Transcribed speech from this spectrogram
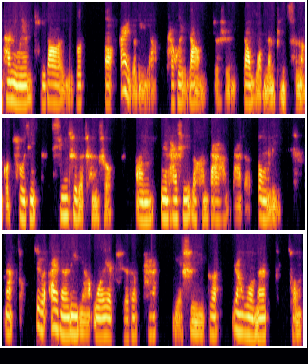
它里面提到了一个呃爱的力量，它会让就是让我们彼此能够促进心智的成熟，嗯，因为它是一个很大很大的动力。那这个爱的力量，我也觉得它也是一个让我们从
